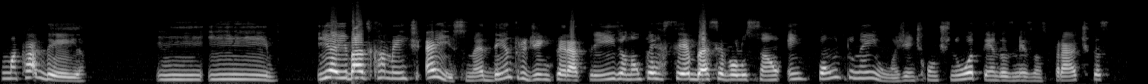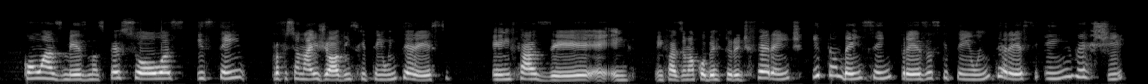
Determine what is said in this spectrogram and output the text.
uma cadeia. E, e e aí, basicamente, é isso, né? Dentro de Imperatriz, eu não percebo essa evolução em ponto nenhum. A gente continua tendo as mesmas práticas, com as mesmas pessoas e sem profissionais jovens que tenham interesse em fazer, em, em fazer uma cobertura diferente e também sem empresas que tenham interesse em investir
